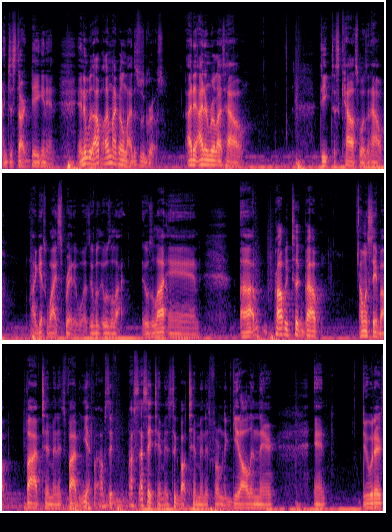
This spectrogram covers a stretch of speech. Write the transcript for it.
And just start digging in and it was. I'm not gonna lie, this was gross. I didn't. I didn't realize how deep this callus was and how, I guess, widespread it was. It was. It was a lot. It was a lot, and uh, probably took about. I want to say about five ten minutes. Five yeah, I would say I say ten minutes. It took about ten minutes for him to get all in there and do whatever.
